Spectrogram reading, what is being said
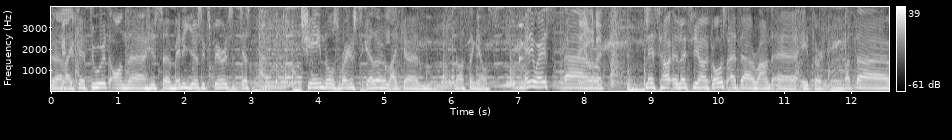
uh, like uh, do it on uh, his uh, many years experience and just chain those records together like uh, nothing else. Anyways, see how that- Let's how, let's see how it goes at uh, around uh, 8:30. But uh,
